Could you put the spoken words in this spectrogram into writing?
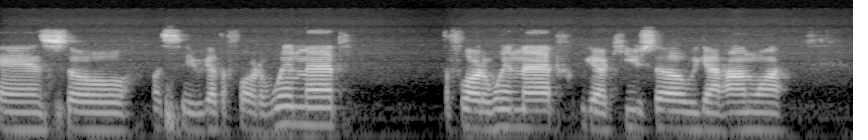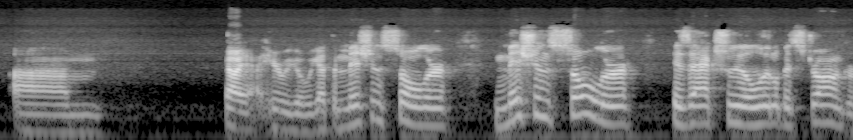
and so let's see, we got the Florida wind map, the Florida wind map, we got Q cell, we got Hanwha. Um, oh yeah, here we go. We got the Mission Solar. Mission Solar is actually a little bit stronger.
